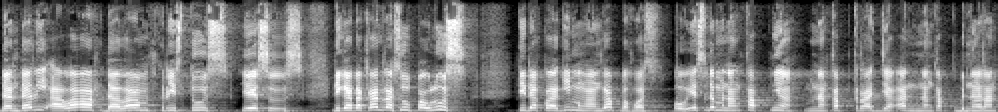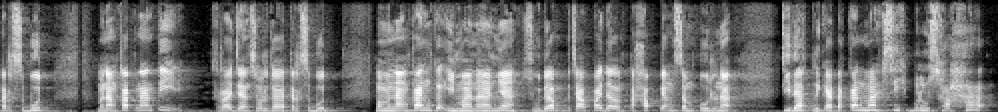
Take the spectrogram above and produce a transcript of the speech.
dan dari Allah dalam Kristus Yesus. Dikatakan Rasul Paulus tidak lagi menganggap bahwa oh ya sudah menangkapnya, menangkap kerajaan, menangkap kebenaran tersebut, menangkap nanti kerajaan surga tersebut memenangkan keimanannya, sudah mencapai dalam tahap yang sempurna. Tidak dikatakan masih berusaha.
